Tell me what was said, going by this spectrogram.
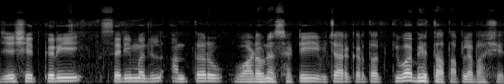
जे शेतकरी सरीमधील अंतर वाढवण्यासाठी विचार करतात किंवा भेतात आपल्या भाषेत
